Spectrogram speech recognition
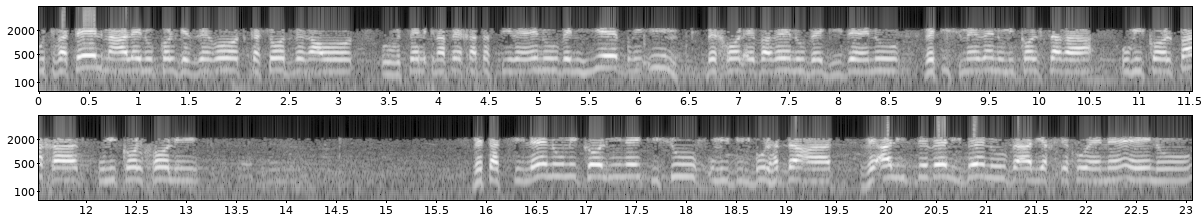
ותבטל מעלינו כל גזרות קשות ורעות, ובצל כנפיך תסתירנו, ונהיה בריאים בכל איברנו וגידנו, ותשמרנו מכל צרה, ומכל פחד, ומכל חולי, ותצילנו מכל מיני כישוף ומבלבול הדעת, ואל ידבה ליבנו ואל יחשכו עינינו,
